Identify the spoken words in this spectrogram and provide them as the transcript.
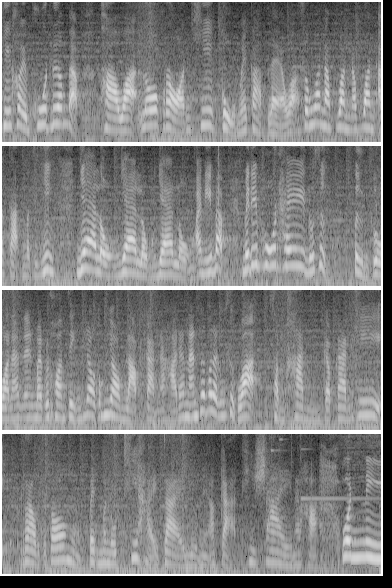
ที่เคยพูดเรื่องแบบภาวะโลกร้อนที่กู่ไม่กลับแล้วอะซึ่งว่านับวันนับวันอากาศมันจะยิ่งแย่ลงแย่ลงแย่ลง อันนี้แบบไม่ได้พูดให้รู้สึก ตื่นกลัวนะมันเป็นความจริงที่เราต้องยอมรับกันนะคะ ดังนั้นเพื่อนก็เลยรู้สึกว่าสำคัญกับการที่เราจะต้องเป็นมนุษย์ที่หายใจอยู่ในอากาศที่ใช่นะคะ วันนี้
